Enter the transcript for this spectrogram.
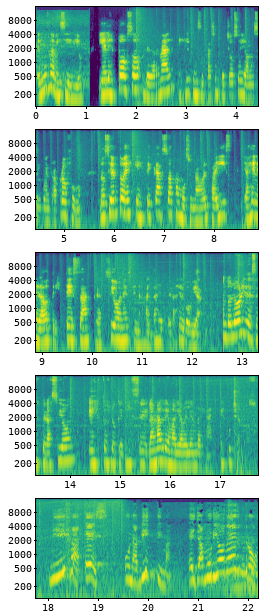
en un femicidio y el esposo de Bernal es el principal sospechoso y aún se encuentra prófugo. Lo cierto es que este caso ha conmocionado el país y ha generado tristeza, reacciones en las altas esferas del gobierno. Con dolor y desesperación, esto es lo que dice la madre de María Belén Bernal. Escuchemos. Mi hija es una víctima. Ella murió dentro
